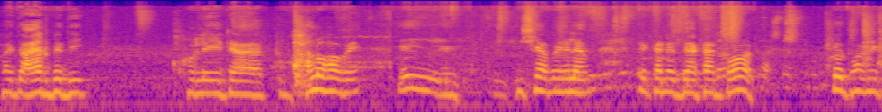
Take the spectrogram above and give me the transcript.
হয়তো আয়ুর্বেদিক হলে এটা একটু ভালো হবে। এই হিসাবে এলাম, এখানে দেখার পর প্রাথমিক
